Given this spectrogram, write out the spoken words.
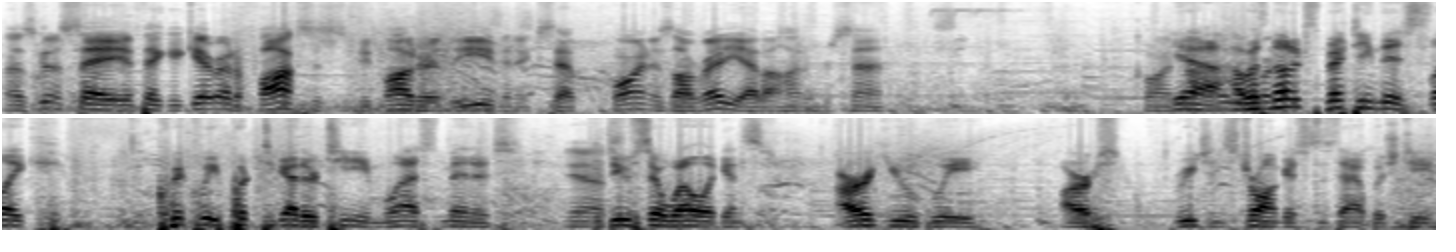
I was going to say, if they could get rid of Fox, this would be moderately even, except Corn is already at 100%. Corrin's Yeah, really I was not expecting this, like, quickly put together team last minute Yeah, to do so well against arguably our region's strongest established team.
